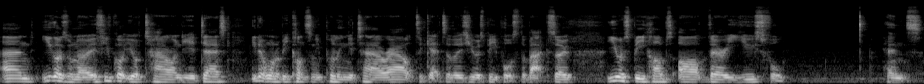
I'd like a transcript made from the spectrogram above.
And you guys will know, if you've got your tower under your desk, you don't want to be constantly pulling your tower out to get to those USB ports at the back. So USB hubs are very useful. Hence,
